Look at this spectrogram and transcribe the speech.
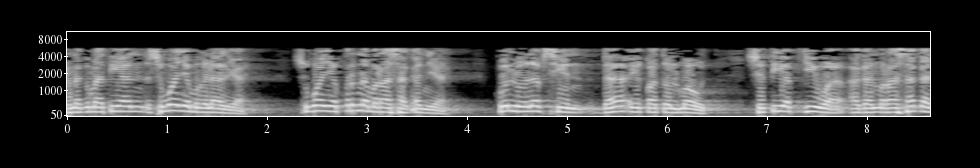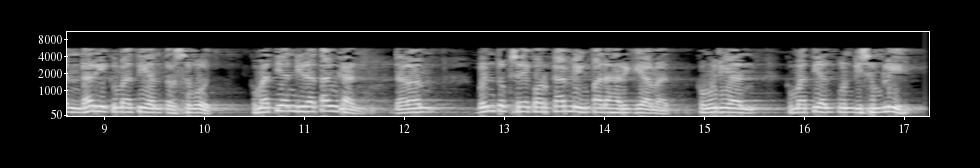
Karena kematian semuanya mengenalnya. Semuanya pernah merasakannya. Kullu nafsin da'iqatul maut. Setiap jiwa akan merasakan dari kematian tersebut. Kematian didatangkan dalam bentuk seekor kambing pada hari kiamat. Kemudian kematian pun disembelih.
